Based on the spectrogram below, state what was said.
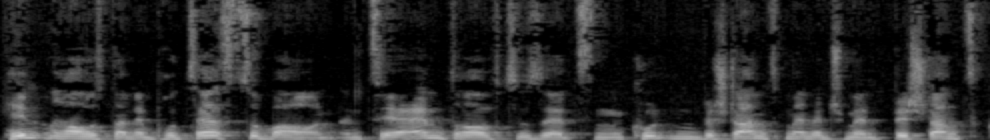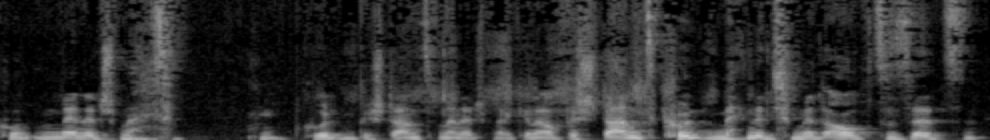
Hinten raus dann den Prozess zu bauen, ein CRM draufzusetzen, Kundenbestandsmanagement, Bestandskundenmanagement, Kundenbestandsmanagement, genau, Bestandskundenmanagement aufzusetzen,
